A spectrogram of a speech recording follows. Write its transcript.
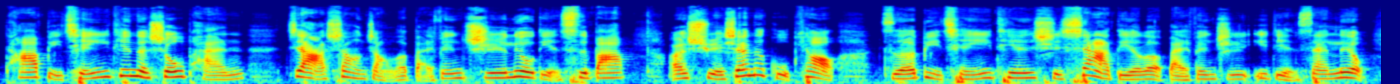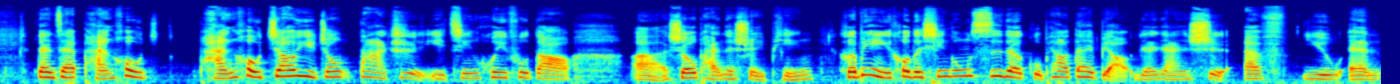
它比前一天的收盘价上涨了百分之六点四八，而雪山的股票则比前一天是下跌了百分之一点三六，但在盘后盘后交易中大致已经恢复到呃收盘的水平。合并以后的新公司的股票代表仍然是 FUN。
